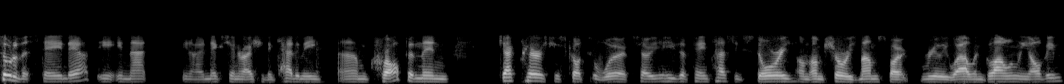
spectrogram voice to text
sort of the standout in that you know next generation academy um, crop, and then Jack Peris just got to work. So he's a fantastic story. I'm, I'm sure his mum spoke really well and glowingly of him.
